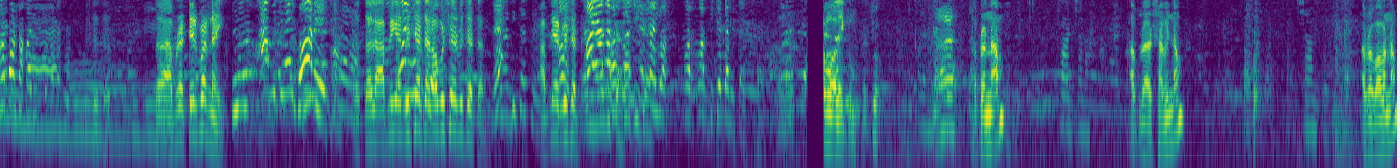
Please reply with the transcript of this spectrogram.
সপরটা করে দিতে পারতেছে তা আপনার টের পান নাই? না, না, আমি তো এই ঘরে ও তাহলে আপনি কি আর বিচার চান? অবশ্যই আর বিচার চান। আপনি আর বিচার হ্যাঁ আলাইকুম। আপনার নাম? আপনার স্বামীর নাম? আপনার বাবার নাম?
